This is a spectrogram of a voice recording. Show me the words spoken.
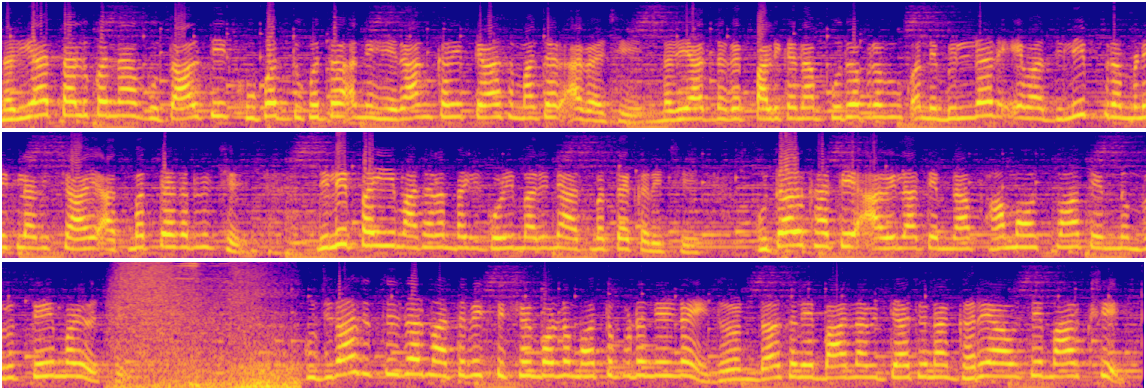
નડિયાદ તાલુકાના ગુતાલથી ખૂબ જ દુઃખદ અને હેરાન કરે તેવા સમાચાર આવ્યા છે. નડિયાદ નગરપાલિકાના પૂર્વ પ્રમુખ અને બિલ્ડર એવા દિલીપ રમણીકલા શાહે આત્મહત્યા કરેલી છે. દિલીપભાઈએ માથાના ભાગે ગોળી મારીને આત્મહત્યા કરી છે. ગુતાલ ખાતે આવેલા તેમના ફાર્મ હાઉસમાં તેમનો મૃતદેહ મળ્યો છે. ગુજરાત ઉચ્ચતર માધ્યમિક શિક્ષણ બોર્ડનો મહત્વપૂર્ણ નિર્ણય ધોરણ દસ અને બારના વિદ્યાર્થીઓના ઘરે આવશે માર્કશીટ.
